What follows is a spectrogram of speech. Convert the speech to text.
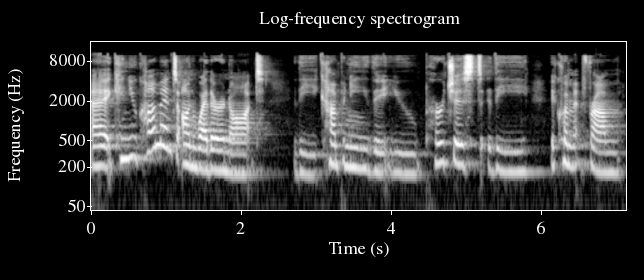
Uh, can you comment on whether or not the company that you purchased the equipment from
